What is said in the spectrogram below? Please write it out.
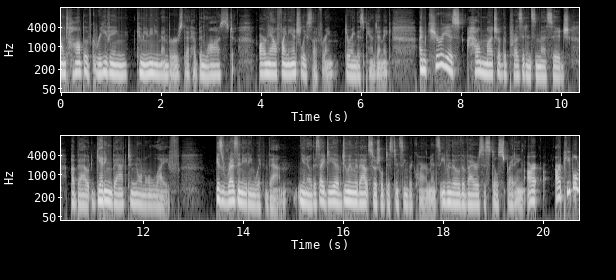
on top of grieving community members that have been lost, are now financially suffering during this pandemic. I'm curious how much of the president's message about getting back to normal life is resonating with them. You know, this idea of doing without social distancing requirements, even though the virus is still spreading. Are are people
